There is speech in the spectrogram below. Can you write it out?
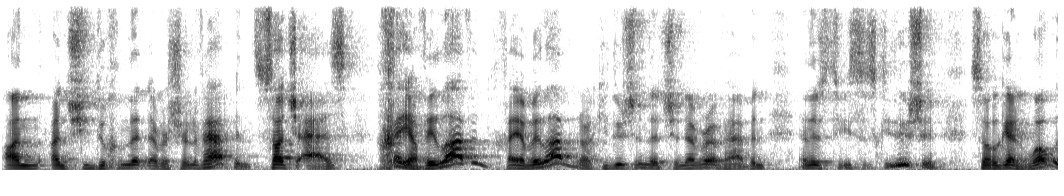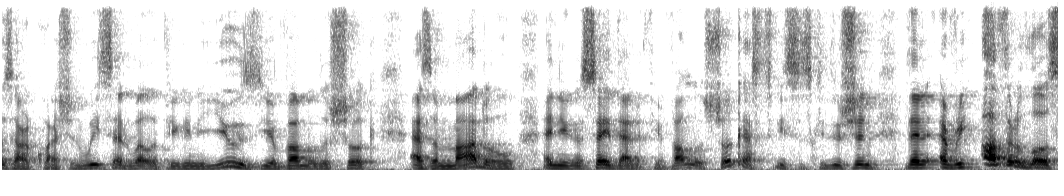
on on shidduchim that never should have happened, such as chayav elavin, chayav elavin, or kiddushin that should never have happened, and there's tfisas kiddushin. So again, what was our question? We said, well, if you're going to use yavam l'shuk as a model, and you're going to say that if yavam l'shuk has tfisas kiddushin, then every other los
